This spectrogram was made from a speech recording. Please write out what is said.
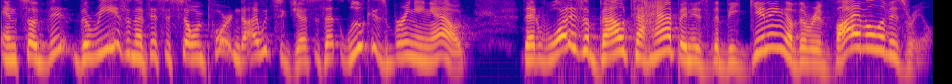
And so, th- the reason that this is so important, I would suggest, is that Luke is bringing out that what is about to happen is the beginning of the revival of Israel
